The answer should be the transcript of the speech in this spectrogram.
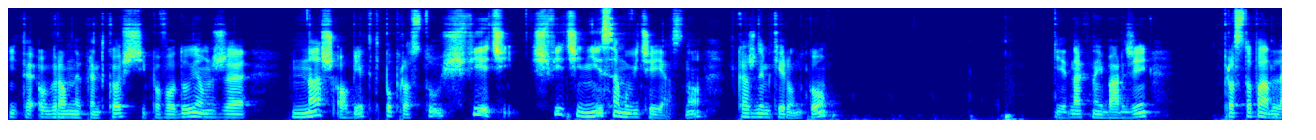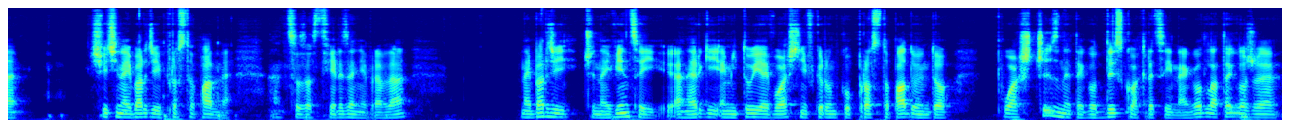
i te ogromne prędkości powodują, że nasz obiekt po prostu świeci. Świeci niesamowicie jasno w każdym kierunku. Jednak najbardziej prostopadle. Świeci najbardziej prostopadle. Co za stwierdzenie, prawda? Najbardziej czy najwięcej energii emituje właśnie w kierunku prostopadłym do płaszczyzny tego dysku akrecyjnego, dlatego że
